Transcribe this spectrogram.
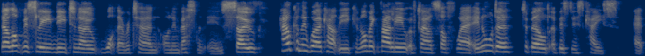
they'll obviously need to know what their return on investment is. So, how can they work out the economic value of cloud software in order to build a business case, Ed?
